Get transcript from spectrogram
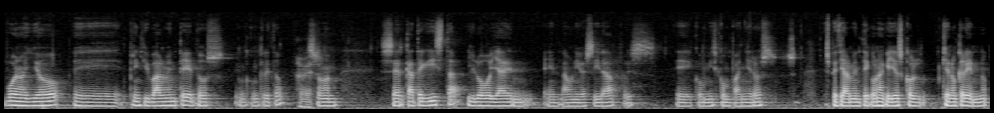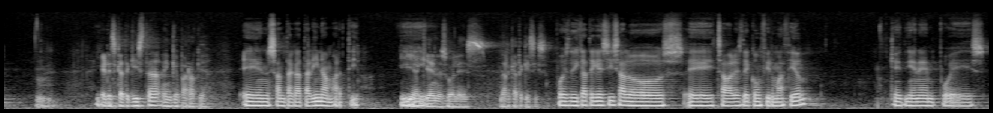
Bueno, yo eh, principalmente dos en concreto. Son ser catequista y luego ya en, en la universidad, pues con mis compañeros, especialmente con aquellos con- que no creen, ¿no? ¿Eres catequista en qué parroquia? En Santa Catalina Mártir. ¿Y, a quién sueles dar catequesis? Pues doy catequesis a los eh, chavales de confirmación que tienen pues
